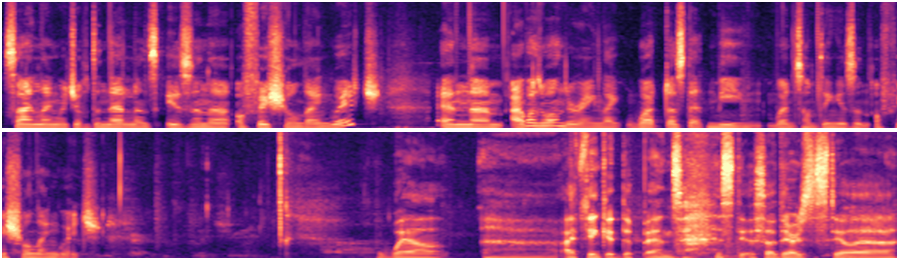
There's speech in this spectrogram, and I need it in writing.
sign language of the Netherlands is an uh, official language, and um, I was wondering like what does that mean when something is an official language? Well, uh, I think it depends. so there's still uh,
